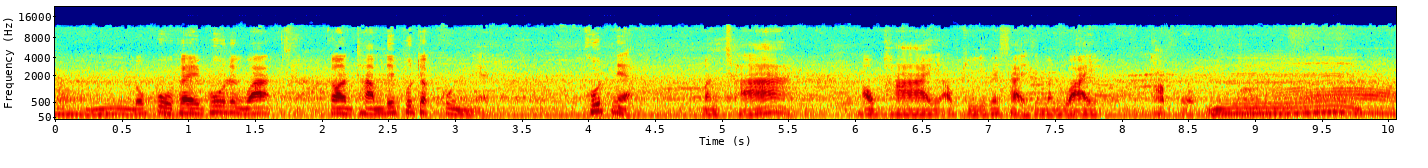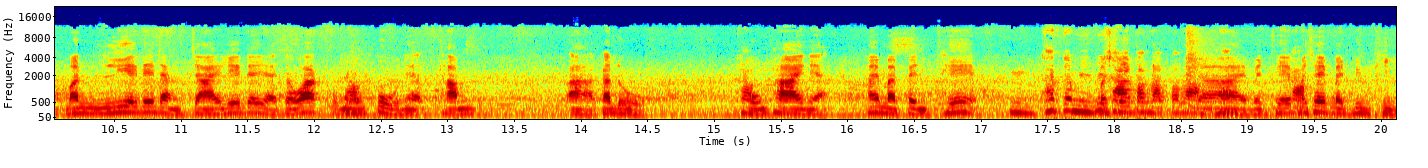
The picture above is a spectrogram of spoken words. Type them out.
อืมหล วงปู่เคยพูดถึงว่าตอนทำด้วยพุทธคุณเนี่ยพุทธเนี่ยมันช้า เอาพายเอาผีไปใส่ที่มันไวครับผมอืมมันเรียกได้ดังใจเรียกได้อย่างแต่ว่าของหลวงปู่เนี่ยทำอ่ากระดูกครับผงพายเนี่ยให้มันเป็นเทพอืมท่านจะมีวิชาตำรับตำรับใช่เป็นเทพครับไม่ใช่เป็นผี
